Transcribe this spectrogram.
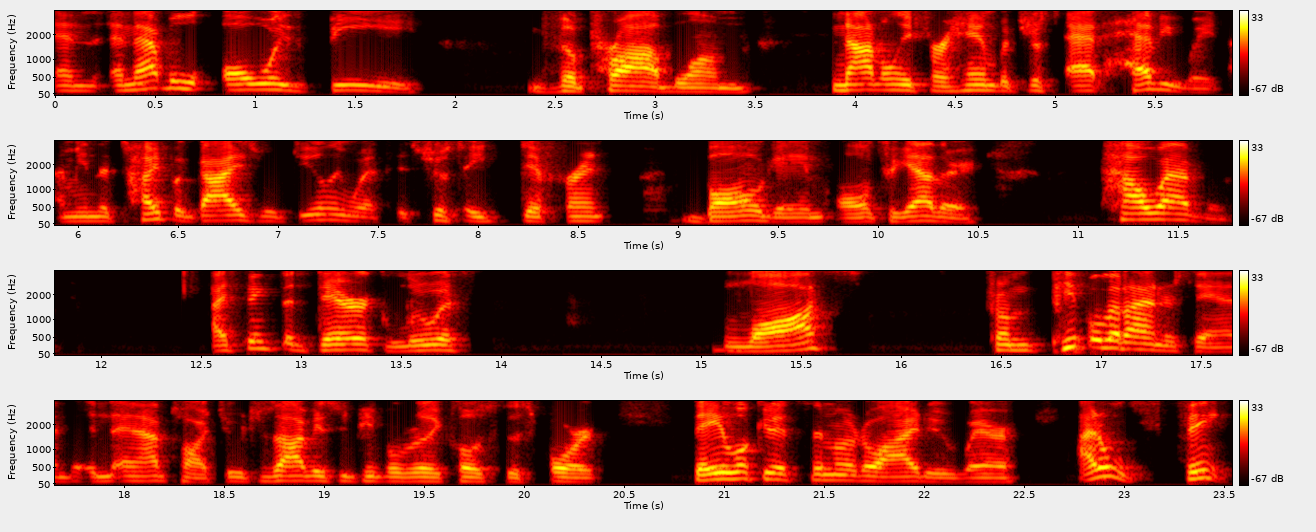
And, and that will always be the problem, not only for him, but just at heavyweight. I mean, the type of guys we're dealing with, it's just a different ball game altogether. However, I think the Derek Lewis loss from people that I understand and, and I've talked to, which is obviously people really close to the sport, they look at it similar to I do, where I don't think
